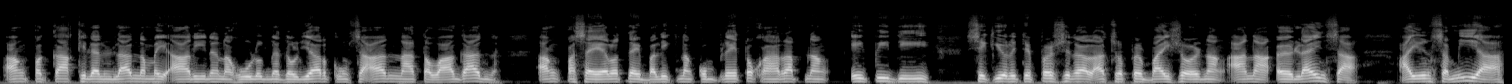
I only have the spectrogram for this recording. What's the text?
ang pagkakilanlan na may-ari ng nahulog na dolyar kung saan natawagan ang pasahero at balik ng kumpleto kaharap ng APD security personnel at supervisor ng ANA Airlines. Ayon sa MIA,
